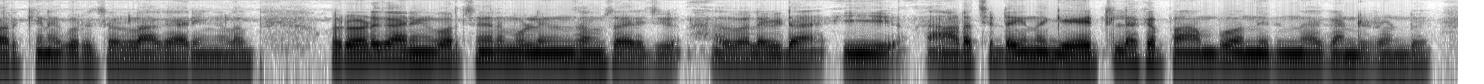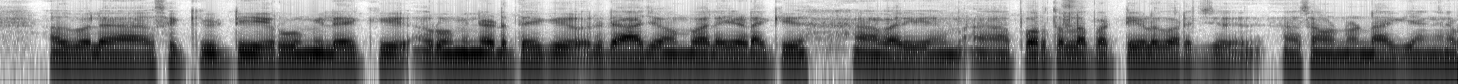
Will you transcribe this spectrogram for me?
വർക്കിനെ കുറിച്ചുള്ള കാര്യങ്ങളും ഒരുപാട് കാര്യങ്ങൾ കുറച്ച് നേരം പുള്ളിയിൽ നിന്ന് സംസാരിച്ചു. അതുപോലെ ഇവിടെ ഈ അടച്ചിട്ടേക്കുന്ന ഗേറ്റിലൊക്കെ പാമ്പ് വന്നിരുന്നത് കണ്ടിട്ടുണ്ട്. അതുപോലെ സെക്യൂരിറ്റി റൂമിലേക്ക് റൂമിന്റെ അടുത്തേക്ക് ഒരു രാജവമ്പാല ഇടയ്ക്ക് വരികയും പുറത്തുള്ള പട്ടികൾ കുറച്ച് സൗണ്ട് ഉണ്ടാക്കി അങ്ങനെ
